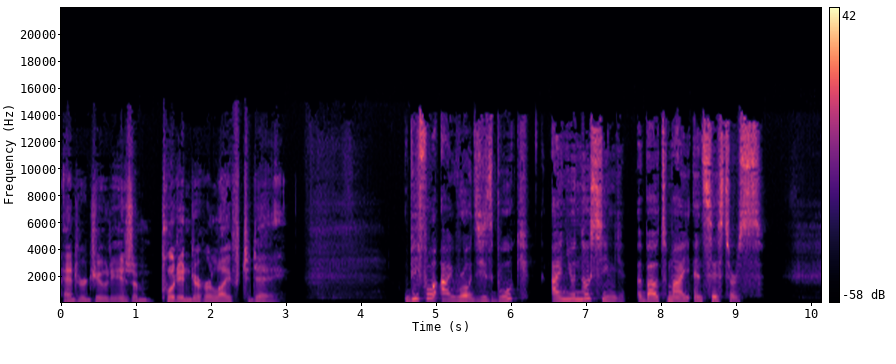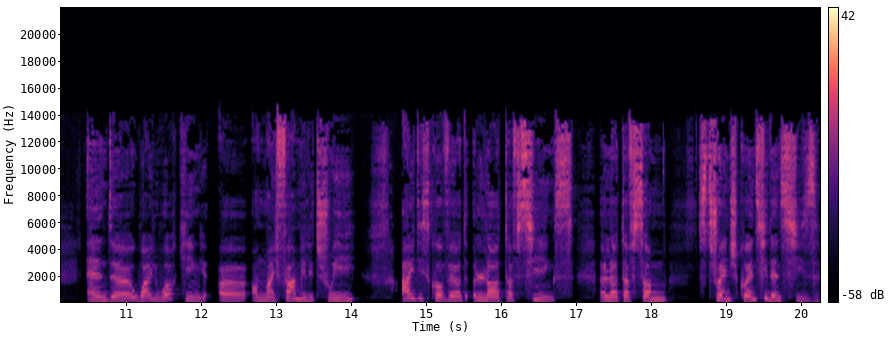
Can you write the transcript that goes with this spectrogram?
and her Judaism put into her life today? Before I wrote this book, I knew nothing about my ancestors. And uh, while working uh, on my family tree, I discovered a lot of things, a lot of some strange coincidences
